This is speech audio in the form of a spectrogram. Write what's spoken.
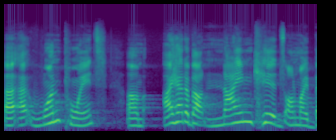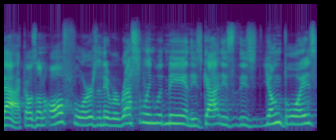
uh, at one point, um, I had about nine kids on my back. I was on all fours and they were wrestling with me and these guys, these, these young boys,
